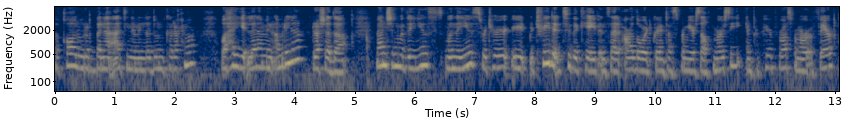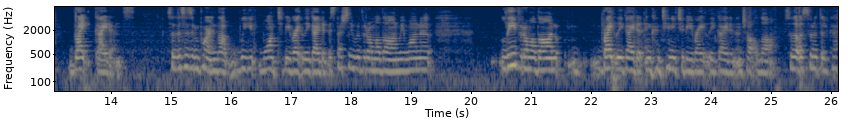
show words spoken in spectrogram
فقالوا ربنا آتنا من لدنك رحمة وهيئ لنا من أمرنا رشدا Mention with the youths when the youths retreated to the cave and said, Our Lord, grant us from yourself mercy and prepare for us from our affair right guidance. So this is important that we want to be rightly guided, especially with Ramadan. We want to leave Ramadan rightly guided and continue to be rightly guided, inshallah. So that was Surah Al Kahf,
